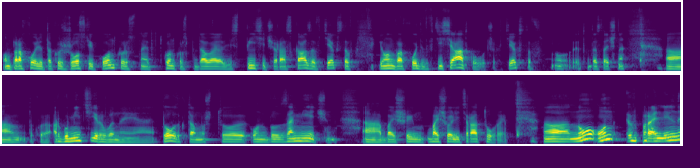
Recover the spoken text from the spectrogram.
Он проходит такой жесткий конкурс. На этот конкурс подавались тысячи рассказов, текстов, и он входит в десятку лучших текстов. Ну, это достаточно а, такой аргументированный довод к тому, что он был замечен а, большим, большой литературой. А, но он параллельно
